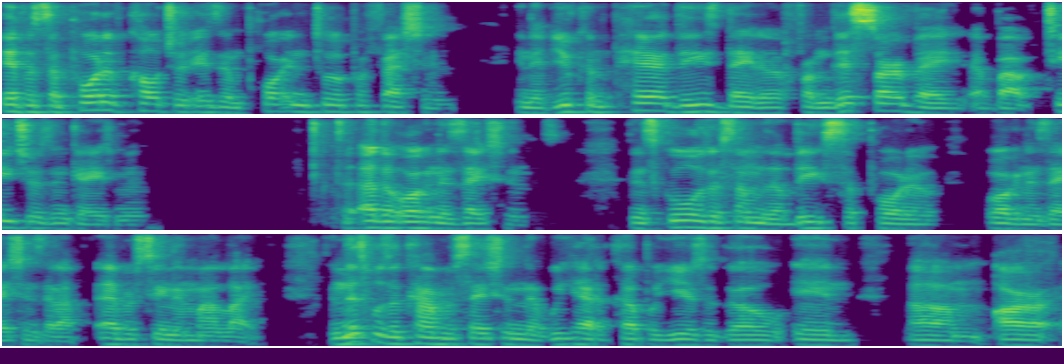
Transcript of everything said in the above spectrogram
If a supportive culture is important to a profession, and if you compare these data from this survey about teachers' engagement to other organizations, then schools are some of the least supportive organizations that I've ever seen in my life. And this was a conversation that we had a couple years ago in um, our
